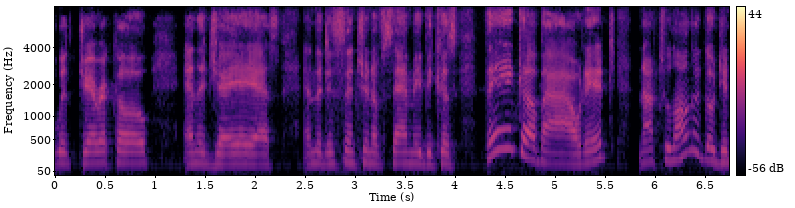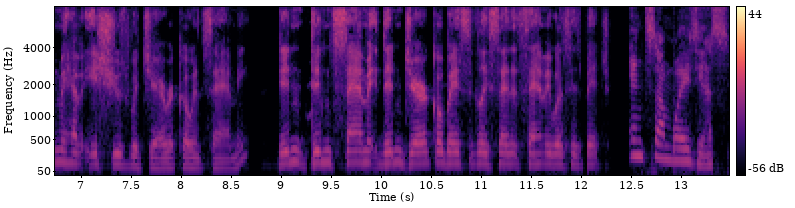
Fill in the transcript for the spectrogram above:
with Jericho and the JAS and the dissension of Sammy. Because think about it. Not too long ago, didn't we have issues with Jericho and Sammy? Didn't didn't Sammy didn't Jericho basically say that Sammy was his bitch? In some ways, yes.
